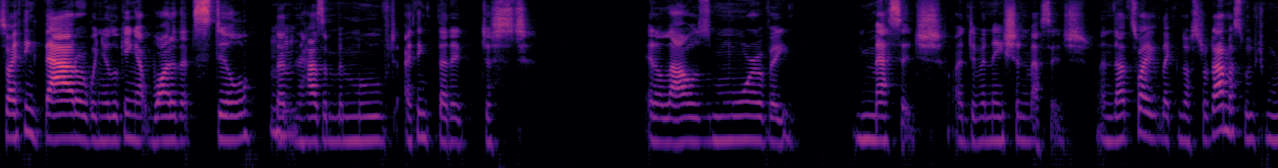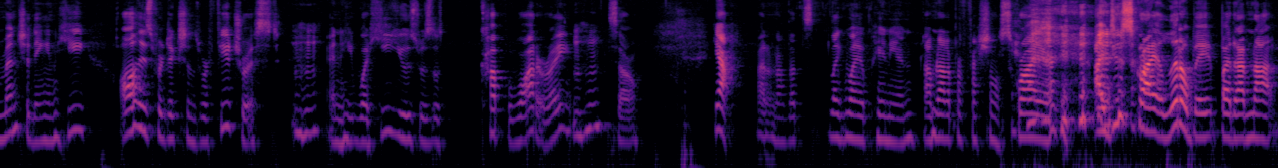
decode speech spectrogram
so I think that, or when you're looking at water that's still that Mm-hmm. hasn't been moved, I think that it just it allows more of a message, a divination message, and that's why, like Nostradamus, we were mentioning, and he all his predictions were futurist, Mm-hmm. and he what he used was a cup of water, right? Mm-hmm. So, yeah, I don't know. That's like my opinion. I'm not a professional scryer. I do scry a little bit, but I'm not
